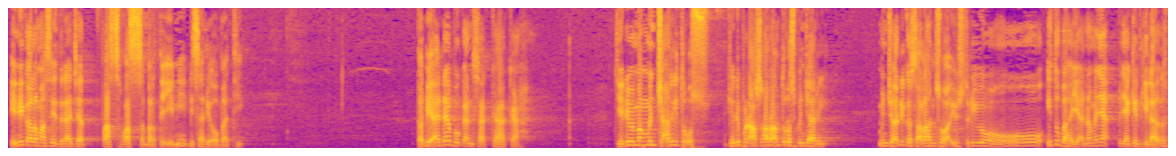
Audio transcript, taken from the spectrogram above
ini kalau masih derajat was-was seperti ini bisa diobati. Tapi ada bukan sakakah. Jadi memang mencari terus. Jadi penasaran terus mencari. Mencari kesalahan suami istri. Oh, itu bahaya. Namanya penyakit gila. Terus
